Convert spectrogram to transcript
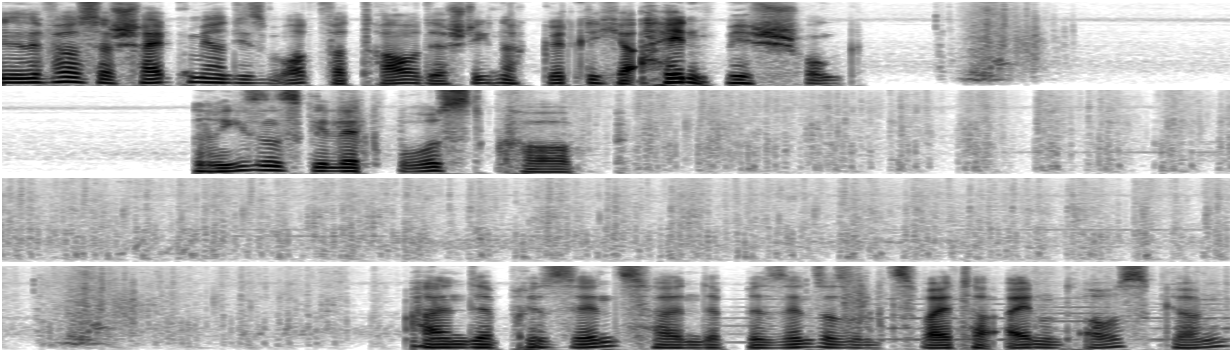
Etwas erscheint mir an diesem Ort vertraut. Er stinkt nach göttlicher Einmischung. Riesenskelett Brustkorb. Hallen der Präsenz, Hallen der Präsenz, also ein zweiter Ein- und Ausgang.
